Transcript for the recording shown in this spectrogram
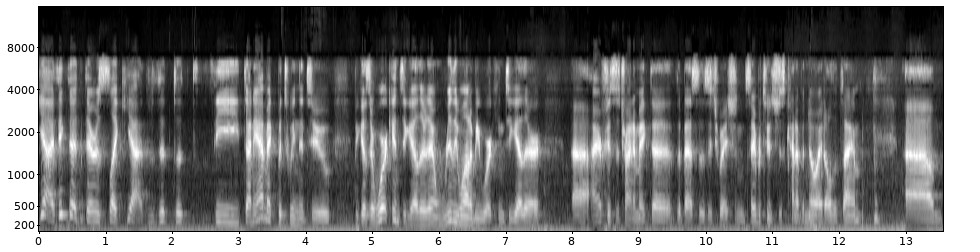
yeah, I think that there's like yeah, the, the the dynamic between the two because they're working together. They don't really want to be working together. Uh, Iron Fist is trying to make the, the best of the situation. Sabretooth's just kind of annoyed all the time. Um,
